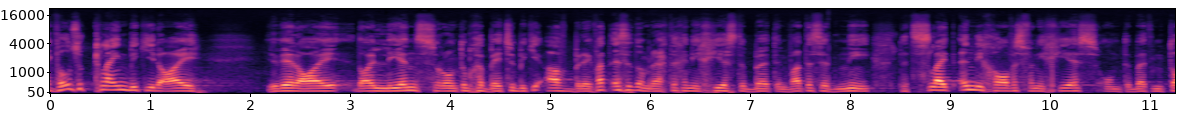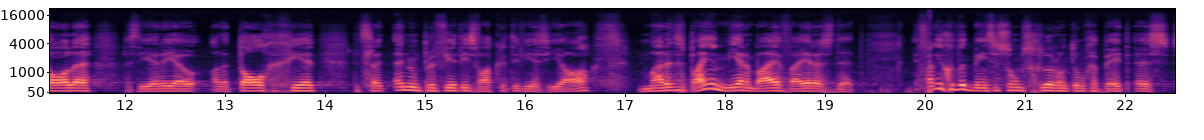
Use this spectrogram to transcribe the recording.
ek wil so klein bietjie daai jy weet daai daai leuns rondom gebed so bietjie afbreek. Wat is dit om regtig in die gees te bid en wat is dit nie? Dit sluit in die gawes van die gees om te bid in tale as die Here jou al 'n taal gegee het. Dit sluit in om profeties wakker te wees. Ja, maar dit is baie meer en baie wyer as dit. Van die goed wat mense soms glo rondom gebed is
